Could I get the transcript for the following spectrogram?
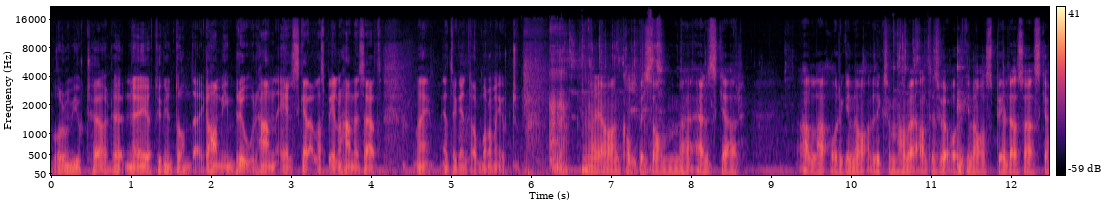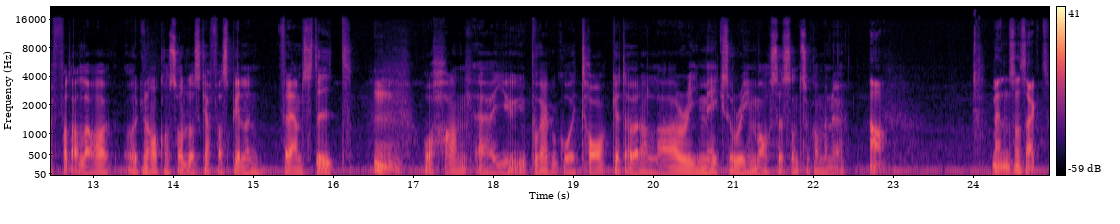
vad har de gjort här? Det, nej, jag tycker inte om det. Jag har min bror, han älskar alla spel och han är så att nej, jag tycker inte om vad de har gjort. Jag har en kompis som eh, älskar alla original, liksom, han vill alltid spela originalspel. Alltså han har skaffat alla originalkonsoler och skaffat spelen främst dit. Mm. Och han är ju på väg att gå i taket över alla remakes och remasters och sånt som kommer nu. Ja. Men som sagt,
